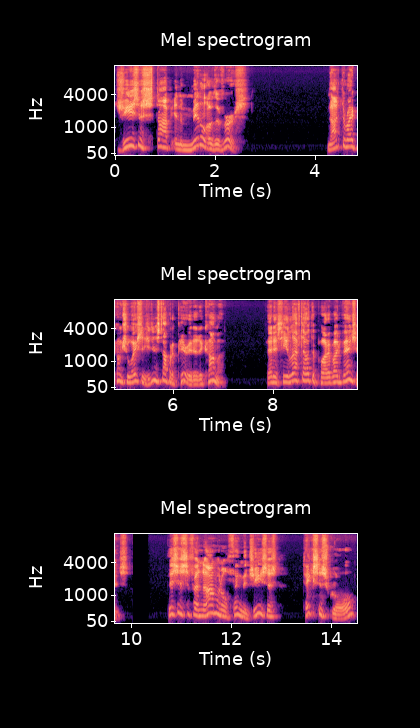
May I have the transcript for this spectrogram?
Jesus stopped in the middle of the verse, not the right punctuation. He didn't stop at a period, at a comma. That is, he left out the part about vengeance. This is a phenomenal thing that Jesus takes the scroll,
